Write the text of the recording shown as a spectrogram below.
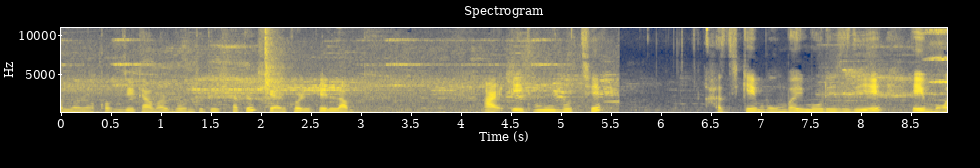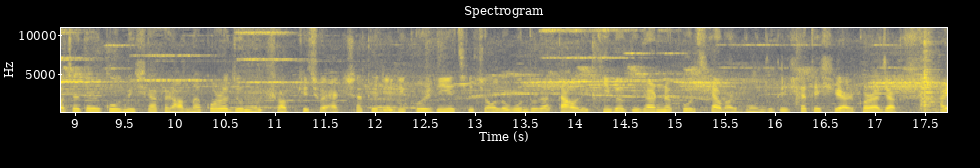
অন্যরকম, যেটা আমার বন্ধুদের সাথেও শেয়ার করে ফেললাম। আর এখানে হচ্ছে আজকে বোম্বাই মরিচ দিয়ে এই মজাদার কর্মী শাক রান্না করার জন্য সব কিছু একসাথে রেডি করে নিয়েছি। চলো বন্ধুরা, তাহলে কীভাবে রান্না করছি আমার বন্ধুদের সাথে শেয়ার করা যাক। আর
